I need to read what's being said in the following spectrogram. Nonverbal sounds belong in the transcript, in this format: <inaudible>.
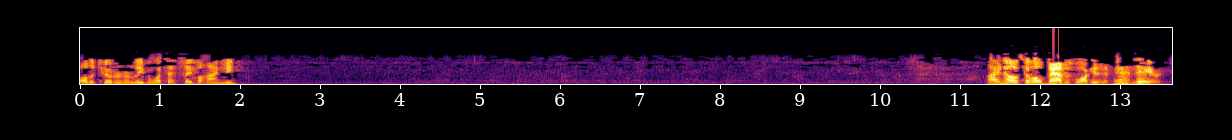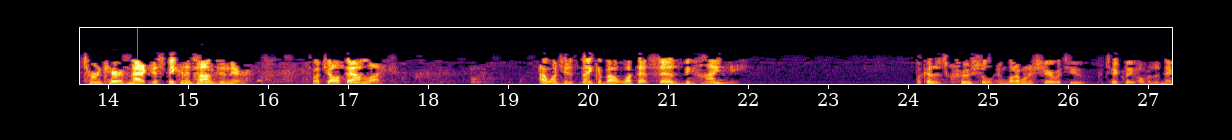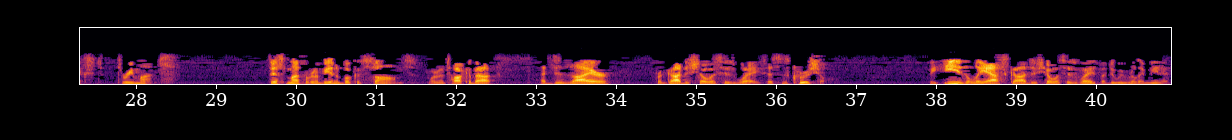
While the children are leaving, what's that say behind me? I know some old Baptist walk in and say, man, they are turning charismatic, just speaking in tongues in there. That's what y'all sound like. I want you to think about what that says behind me. Because it's crucial in what I want to share with you, particularly over the next three months. This month we're going to be in the book of Psalms. We're going to talk about a desire for God to show us His ways. This is crucial. We easily ask God to show us His ways, but do we really mean it?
